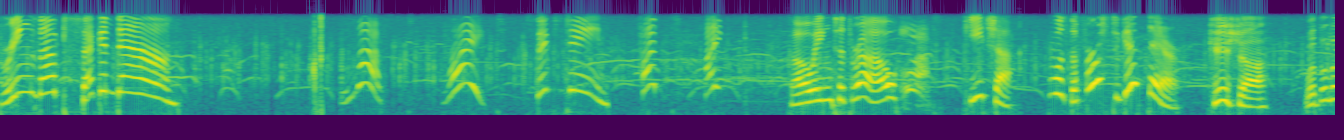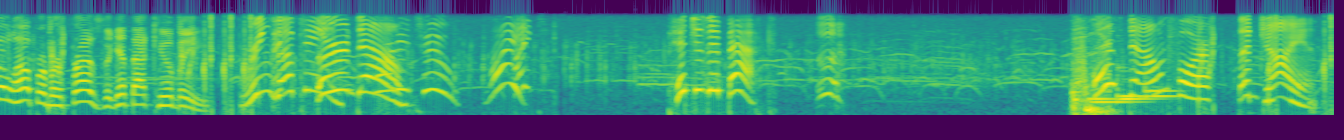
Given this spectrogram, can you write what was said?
Brings up second down. Left. Right. 16. Hut. Hike. Going to throw. Ugh. Keisha was the first to get there. Keisha, with a little help from her friends to get that QB. Brings up third down. 42. Right. Pitches it back. Ugh. Fourth down for the Giants.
